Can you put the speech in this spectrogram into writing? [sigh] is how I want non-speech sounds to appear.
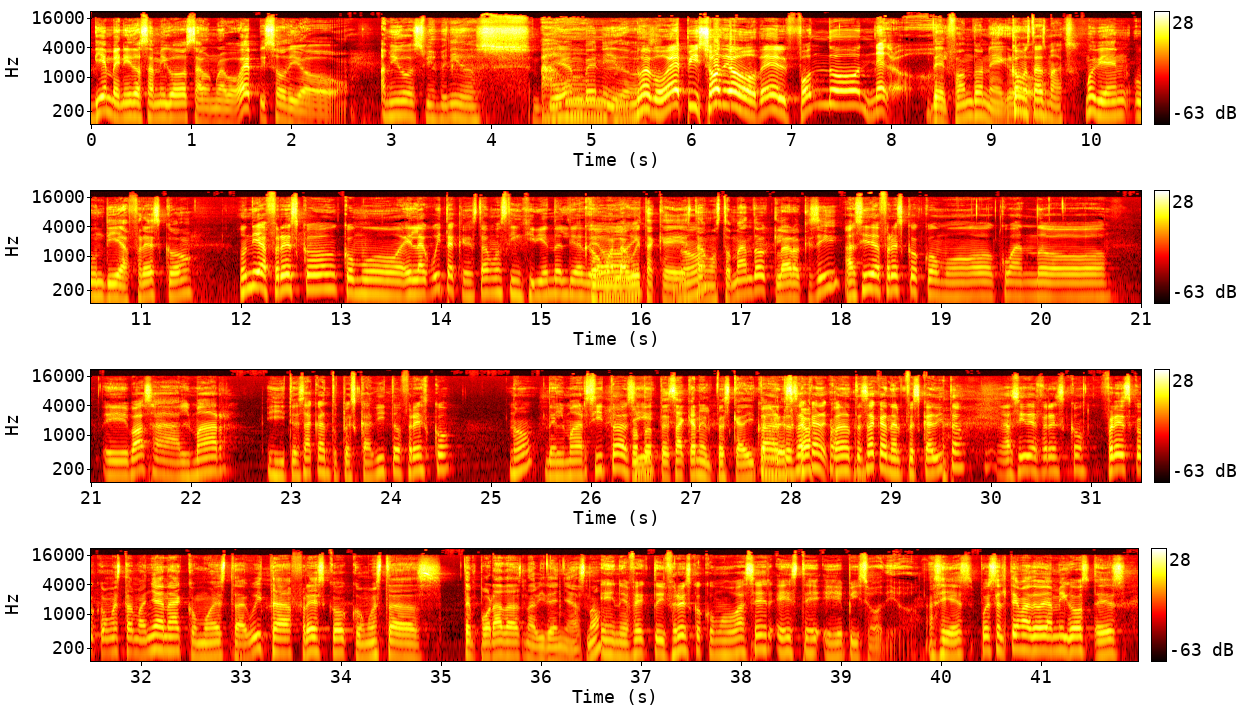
Bienvenidos amigos a un nuevo episodio. Amigos, bienvenidos. a un Bienvenidos. nuevo episodio del Fondo Negro. Del fondo negro. ¿Cómo estás, Max? Muy bien, un día fresco, Un día fresco, como el agüita que estamos ingiriendo el día de hoy. como el agüita que ¿no? estamos tomando, claro que sí. Así de fresco como cuando eh, vas al mar y te sacan tu pescadito fresco, ¿no? Del marcito, así. Cuando te sacan el pescadito Cuando te fresco. sacan, [laughs] cuando te sacan el pescadito, así de fresco. Fresco como esta mañana, como esta agüita, fresco como estas temporadas navideñas, ¿no? En efecto, y fresco como va a ser este episodio. Así es. Pues el tema de hoy, amigos, es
